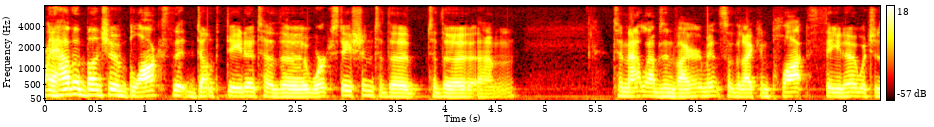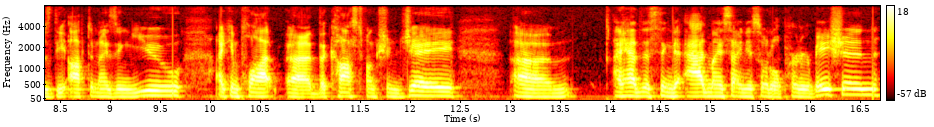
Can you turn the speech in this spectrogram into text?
I have a bunch of blocks that dump data to the workstation, to the, to the um, to MATLAB's environment so that I can plot theta, which is the optimizing u. I can plot uh, the cost function j. Um, I have this thing to add my sinusoidal perturbation.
